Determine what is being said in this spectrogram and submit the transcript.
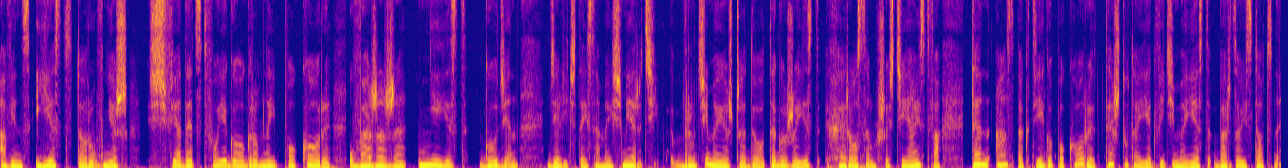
a więc jest to również świadectwo jego ogromnej pokory. Uważa, że nie jest godzien dzielić tej samej śmierci. Wrócimy jeszcze do tego, że jest herosem chrześcijaństwa. Ten aspekt jego pokory też tutaj, jak widzimy, jest bardzo istotny.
